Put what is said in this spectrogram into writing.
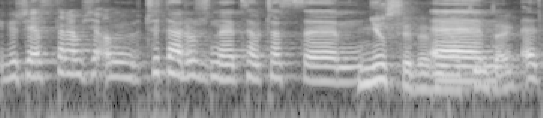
I wiesz, ja staram się, on czyta różne cały czas... em, Newsy pewnie o tym, tak?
